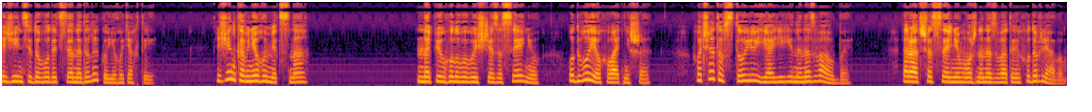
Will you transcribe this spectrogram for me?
жінці доводиться недалеко його тягти. Жінка в нього міцна, на півголови вище за сеню, удвоє охватніша, хоча товстою я її не назвав би. Радше сеню можна назвати худорлявим.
